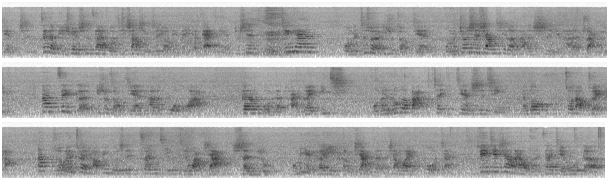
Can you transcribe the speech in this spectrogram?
监制，这个的确是在国际上行之有年的一个概念。就是今天我们之所以有艺术总监，我们就是相信了他的视野、他的专业。那这个艺术总监他的破化。跟我们的团队一起，我们如何把这一件事情能够做到最好？那所谓最好，并不是专精只往下深入，我们也可以横向的向外拓展。所以接下来我们在节目的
